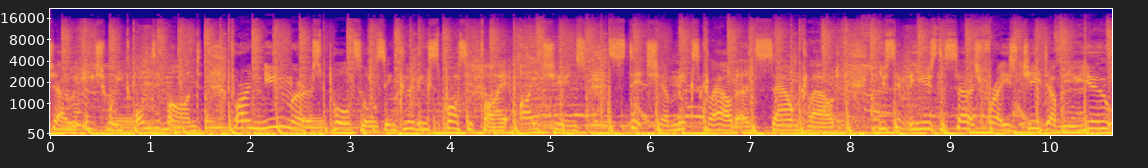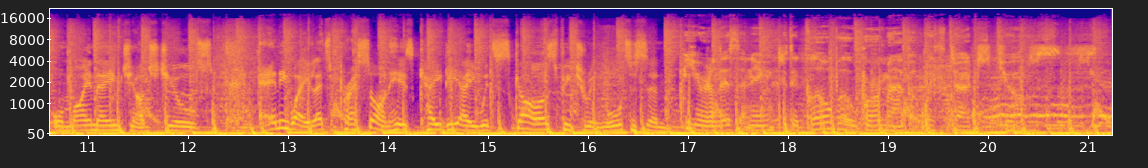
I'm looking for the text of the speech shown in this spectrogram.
Show each week on demand via numerous portals including Spotify, iTunes, Stitcher, Mixcloud and Soundcloud. You simply use the search phrase GWU or my name, Judge Jules. Anyway, let's press on. Here's KDA with Scars featuring Waterson. You're listening to the Global Warm Up with Judge Jules.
